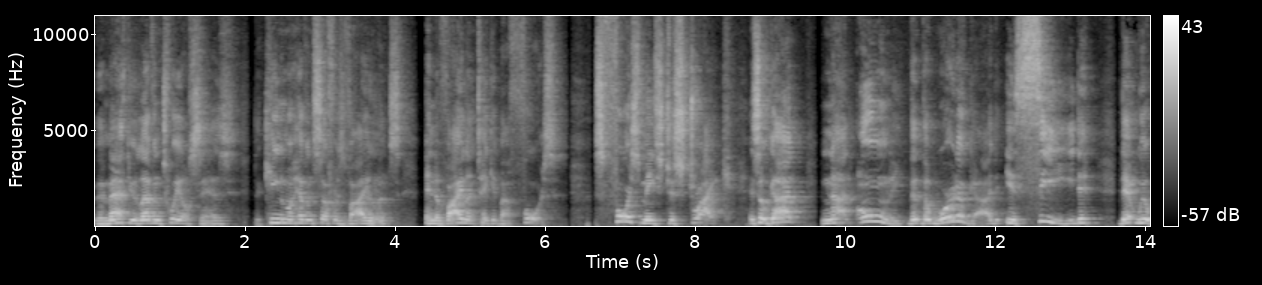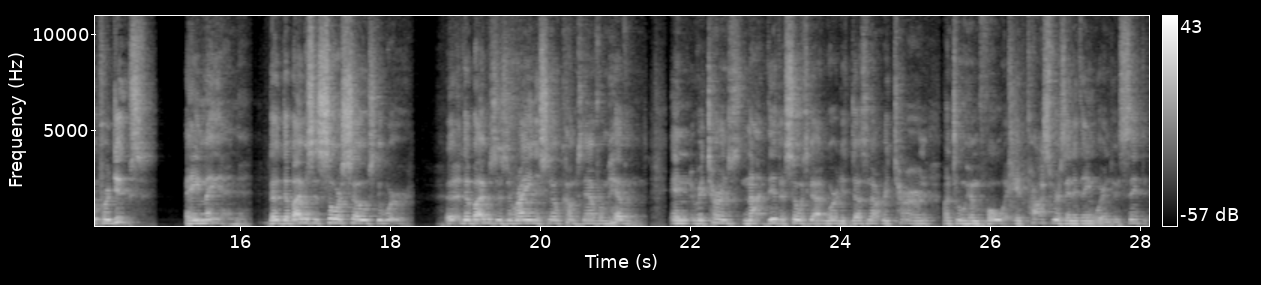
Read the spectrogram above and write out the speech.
That Matthew 11, 12 says, the kingdom of heaven suffers violence, and the violent take it by force. Force means to strike. And so God not only the, the word of God is seed that will produce. Amen. The, the Bible says, source sows the word. Uh, the Bible says the rain and snow comes down from heaven and returns not thither. So is God's word. It does not return unto him void. It prospers anything wherein he sent it.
